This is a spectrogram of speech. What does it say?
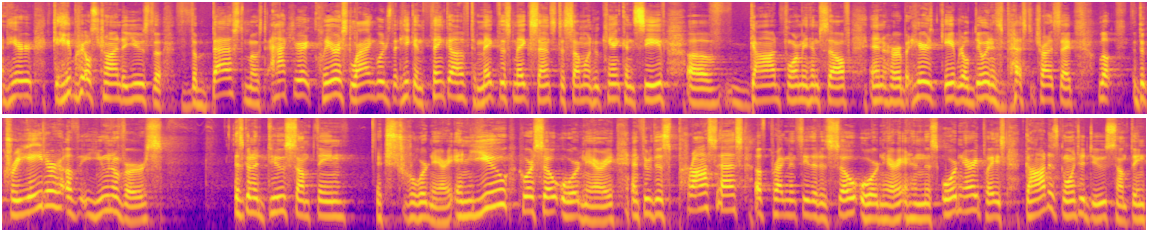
And here, Gabriel's trying to use the, the best, most accurate, clearest language that he can think of to make this make sense to someone who can't conceive of God forming himself in her. But here's Gabriel doing his best to try to say, look, the creator of the universe is going to do something extraordinary. And you who are so ordinary, and through this process of pregnancy that is so ordinary, and in this ordinary place, God is going to do something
